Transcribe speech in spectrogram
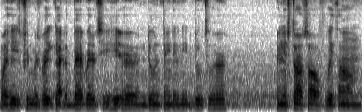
where he's pretty much ready, got the bat ready to hit her and do anything they need to do to her. And it starts off with um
